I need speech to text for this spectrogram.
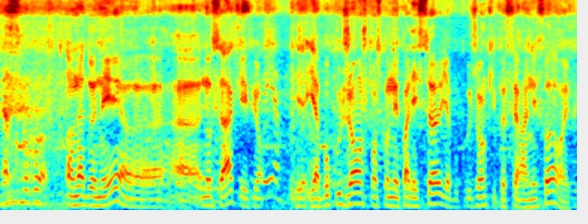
Merci beaucoup. On a donné euh, euh, nos sacs et puis il y a beaucoup de gens, je pense qu'on n'est pas les seuls, il y a beaucoup de gens qui peuvent faire un effort et puis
